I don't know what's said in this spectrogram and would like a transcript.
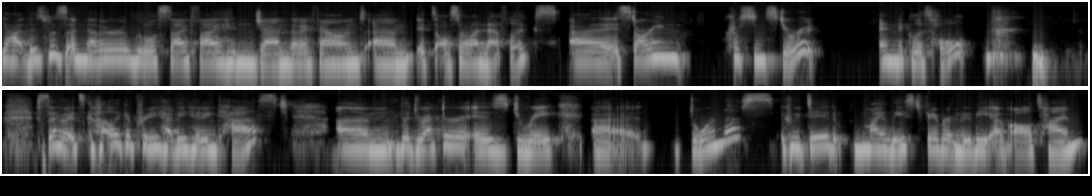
yeah, this was another little sci fi hidden gem that I found. Um, it's also on Netflix, uh, starring Kristen Stewart and Nicholas Hoult. so, it's got like a pretty heavy hitting cast. Um, the director is Drake uh, Doremus, who did my least favorite movie of all time,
